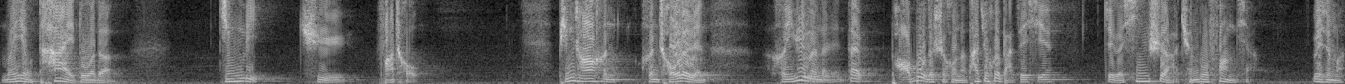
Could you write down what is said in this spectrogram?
没有太多的精力去发愁。平常很很愁的人，很郁闷的人，在跑步的时候呢，他就会把这些这个心事啊全部放下。为什么？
